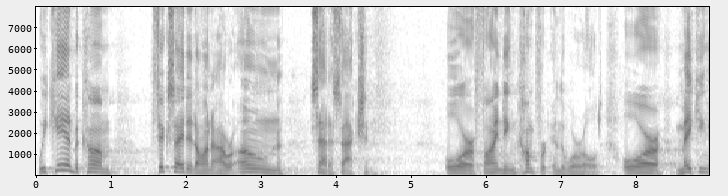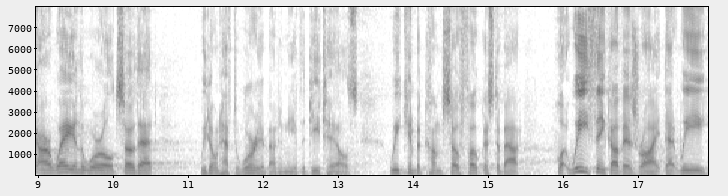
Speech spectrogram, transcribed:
We can become fixated on our own satisfaction or finding comfort in the world, or making our way in the world so that we don't have to worry about any of the details. We can become so focused about what we think of as right that we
